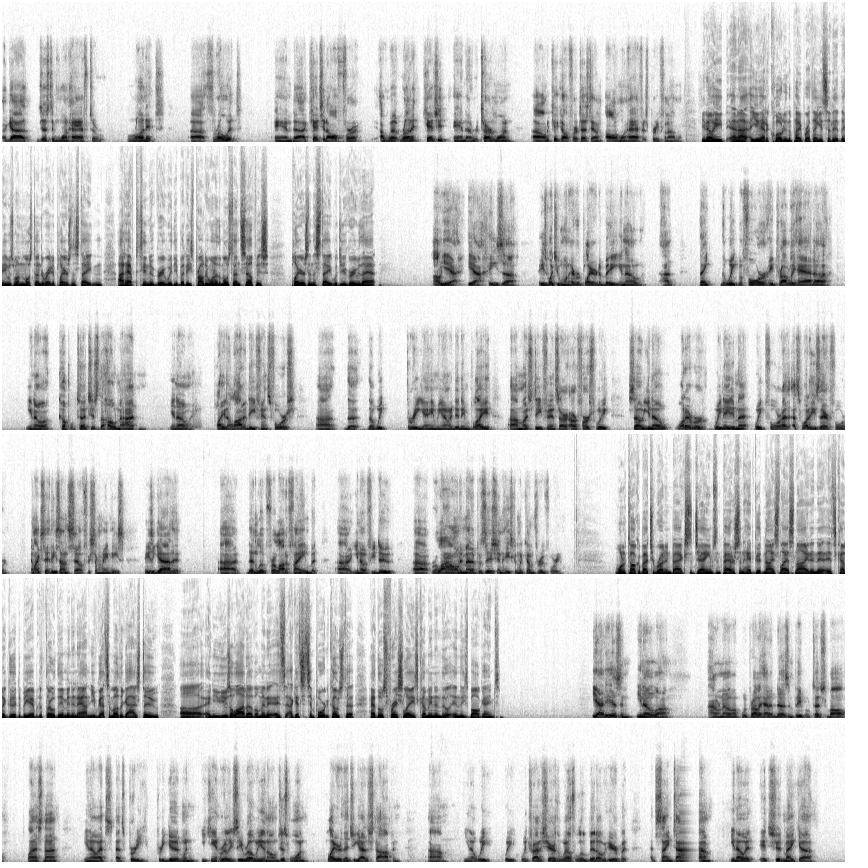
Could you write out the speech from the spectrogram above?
a guy just in one half to run it, uh, throw it, and uh, catch it all for uh, well, run it, catch it, and uh, return one on a kickoff for a touchdown all in one half is pretty phenomenal. You know, he and I. You had a quote in the paper. I think it said that he was one of the most underrated players in the state, and I'd have to tend to agree with you. But he's probably one of the most unselfish players in the state. Would you agree with that? Oh yeah, yeah. He's uh he's what you want every player to be. You know, I think the week before he probably had uh you know a couple touches the whole night, and you know played a lot of defense for us. Uh, the the week three game, you know, he didn't even play uh, much defense our, our first week. So, you know, whatever we need him that week for, that's what he's there for. And like I said, he's unselfish. I mean, he's he's a guy that uh, doesn't look for a lot of fame, but uh, you know, if you do uh, rely on him at a position, he's going to come through for you want to talk about your running backs. James and Patterson had good nights last night, and it's kind of good to be able to throw them in and out. And you've got some other guys too, uh, and you use a lot of them. And it's I guess it's important, coach, to have those fresh legs come in in, the, in these ball games. Yeah, it is, and you know, uh, I don't know. We probably had a dozen people touch the ball last night. You know, that's that's pretty pretty good when you can't really zero in on just one player that you got to stop and um, you know, we we we try to share the wealth a little bit over here, but at the same time, you know, it it should make uh,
